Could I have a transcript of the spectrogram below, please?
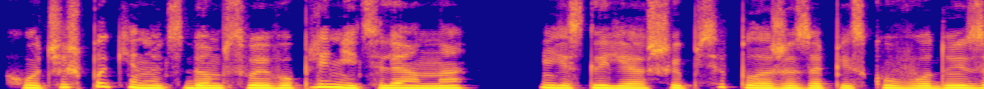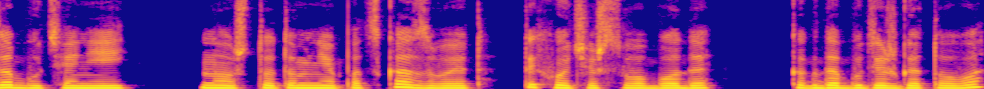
«Хочешь покинуть дом своего пленителя, Анна? Если я ошибся, положи записку в воду и забудь о ней. Но что-то мне подсказывает, ты хочешь свободы. Когда будешь готова,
